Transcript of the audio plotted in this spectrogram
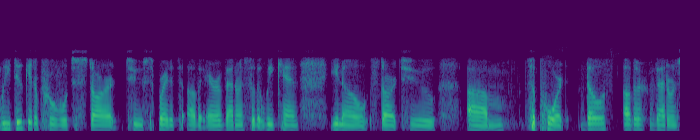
we do get approval to start to spread it to other era veterans so that we can, you know, start to um, support those other veterans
